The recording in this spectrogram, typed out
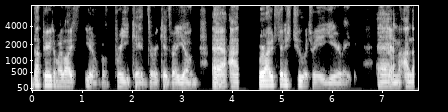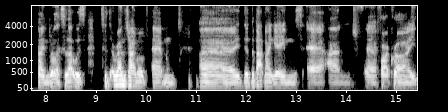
that period of my life, you know, pre kids or kids very young, uh, and where I would finish two or three a year maybe um, yeah. and that and all that. So that was so around the time of um, uh, the, the Batman games uh, and uh, Far Cry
